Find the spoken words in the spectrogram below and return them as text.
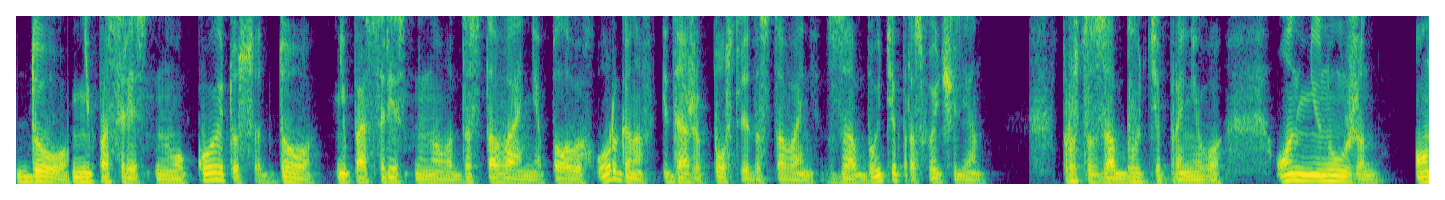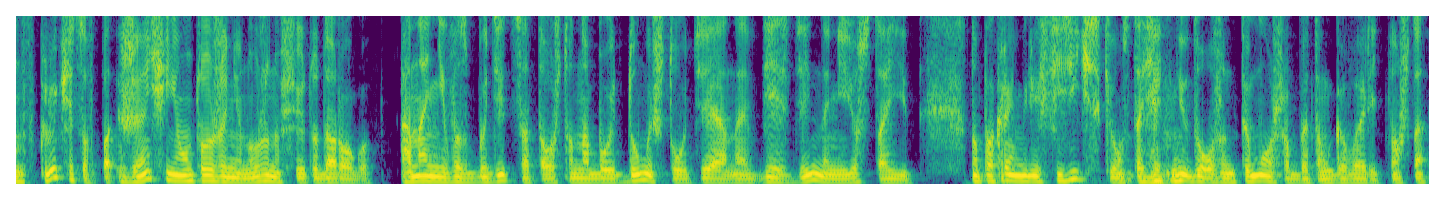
До непосредственного коитуса, до непосредственного доставания половых органов и даже после доставания забудьте про свой член. Просто забудьте про него. Он не нужен он включится в... Женщине он тоже не нужен всю эту дорогу. Она не возбудится от того, что она будет думать, что у тебя на весь день на нее стоит. Но, по крайней мере, физически он стоять не должен. Ты можешь об этом говорить. Потому что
